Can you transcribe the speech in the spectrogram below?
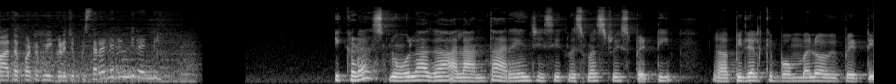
మాతో పాటు మీకు కూడా చూపిస్తారా? రండి రండి ఇక్కడ స్నోలాగా అలా అంతా అరేంజ్ చేసి క్రిస్మస్ ట్రీస్ పెట్టి పిల్లలకి బొమ్మలు అవి పెట్టి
